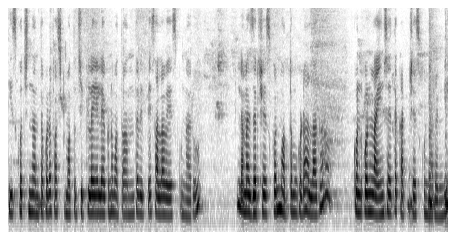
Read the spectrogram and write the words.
తీసుకొచ్చిందంతా కూడా ఫస్ట్ మొత్తం చిక్కులు అయ్యే లేకుండా మొత్తం అంతా విప్పేసి అలా వేసుకున్నారు. ఇలా మెజర్ చేసుకొని మొత్తం కూడా అలాగా కొన్ని కొన్ని లైన్స్ అయితే కట్ చేసుకున్నారండి.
